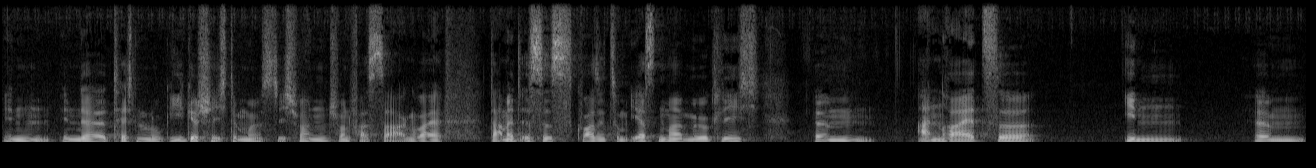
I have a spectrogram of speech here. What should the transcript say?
in, in der Technologiegeschichte, müsste ich schon, schon fast sagen, weil damit ist es quasi zum ersten Mal möglich, ähm, Anreize in ähm,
